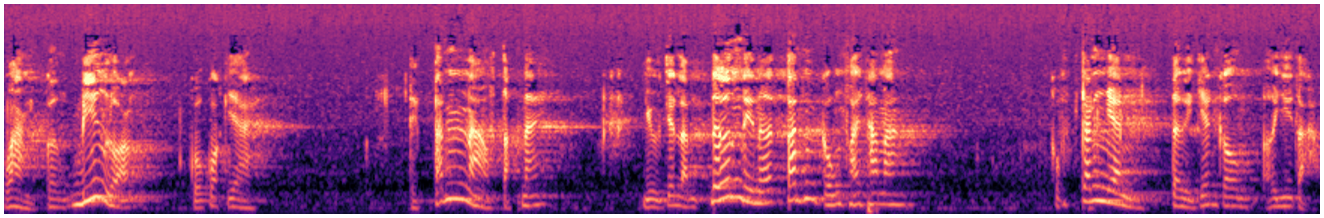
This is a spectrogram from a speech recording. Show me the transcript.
hoàn cơn biến loạn của quốc gia. Thì tánh nào tập nấy. Dù cho làm tướng đi nữa tánh cũng phải tham ăn. Cũng tranh giành từ chén cơm ở dưới tạo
